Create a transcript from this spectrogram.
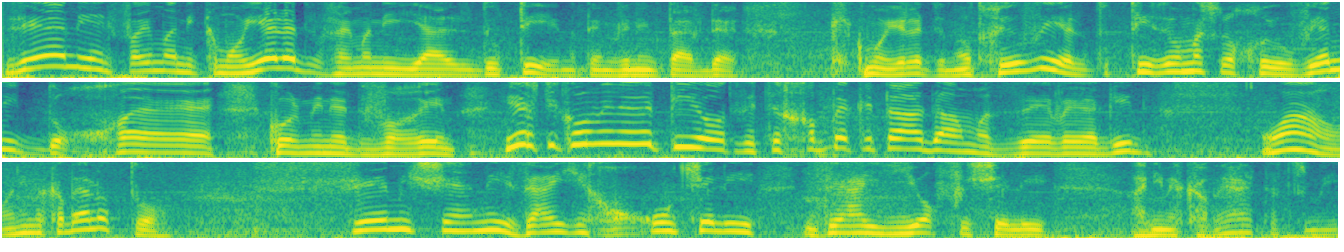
זה אני, לפעמים אני כמו ילד, ולפעמים אני ילדותי, אם אתם מבינים את ההבדל. כי כמו ילד זה מאוד חיובי, ילדותי זה ממש לא חיובי, אני דוחה כל מיני דברים. יש לי כל מיני נטיות, וצריך לחבק את האדם הזה ולהגיד, וואו, אני מקבל אותו. זה מי שאני, זה הייחוד שלי, זה היופי שלי. אני מקבל את עצמי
